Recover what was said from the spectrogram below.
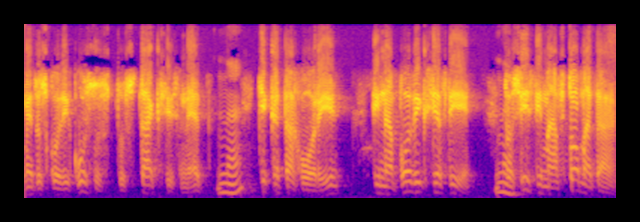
με τους κωδικούς τους, τους τάξης net ναι, και καταχωρεί την απόδειξη αυτή. Ναι. Το σύστημα αυτόματα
